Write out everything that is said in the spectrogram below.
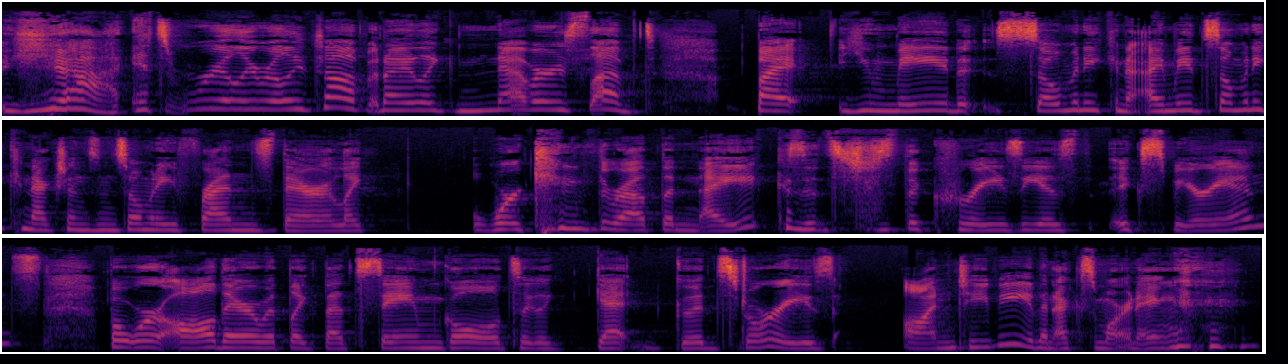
yeah, it's really, really tough. And I like never slept. But you made so many, con- I made so many connections and so many friends there. Like working throughout the night because it's just the craziest experience. But we're all there with like that same goal to like get good stories on TV the next morning.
